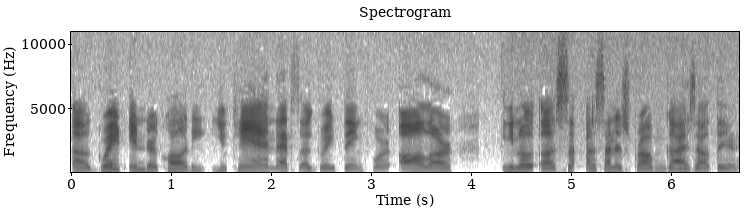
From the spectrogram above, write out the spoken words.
uh, great indoor quality you can. That's a great thing for all our, you know, uh, uh, sinus problem guys out there.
